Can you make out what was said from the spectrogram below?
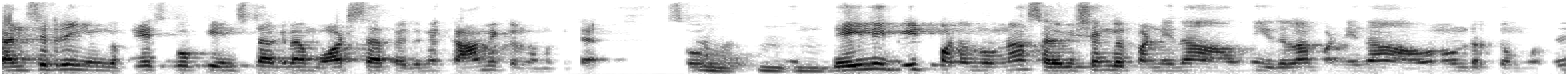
கன்சிடரிங் உங்க ஃபேஸ்புக் இன்ஸ்டாகிராம் வாட்ஸ்அப் எதுவுமே காமிக்கல நம்ம கிட்ட சோ. டெய்லி மீட் பண்ணணும்னா சில விஷயங்கள் பண்ணி தான் ஆகணும் இதெல்லாம் பண்ணி தான் ஆகணும்னு இருக்கும்போது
